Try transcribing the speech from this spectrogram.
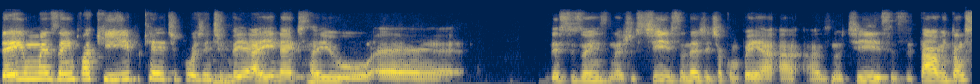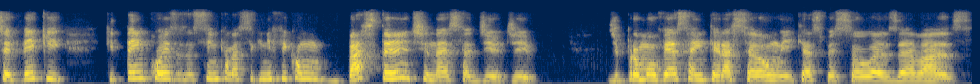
dei um exemplo aqui, porque tipo, a gente vê aí né, que saiu é, decisões na justiça, né? A gente acompanha a, as notícias e tal. Então você vê que, que tem coisas assim que elas significam bastante nessa de, de de promover essa interação e que as pessoas elas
